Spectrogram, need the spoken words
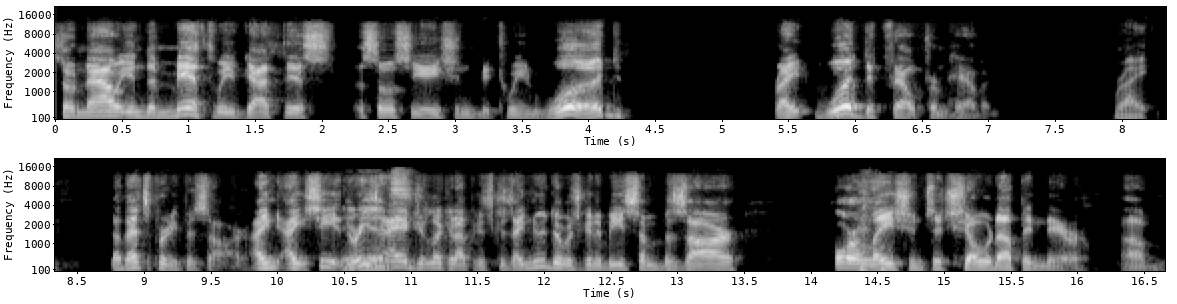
So now in the myth, we've got this association between wood, right? Wood that fell from heaven. Right. Now that's pretty bizarre. I, I see the It reason I had you look it up is because I knew there was going to be some bizarre correlations that showed up in there. Um,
